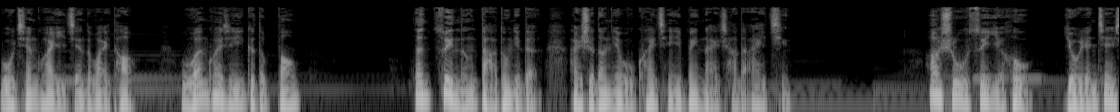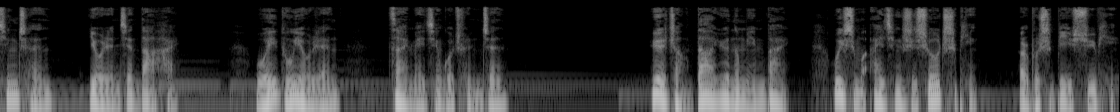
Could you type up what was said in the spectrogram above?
五千块一件的外套，五万块钱一个的包。但最能打动你的，还是当年五块钱一杯奶茶的爱情。二十五岁以后，有人见星辰，有人见大海，唯独有人，再没见过纯真。越长大越能明白，为什么爱情是奢侈品，而不是必需品。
